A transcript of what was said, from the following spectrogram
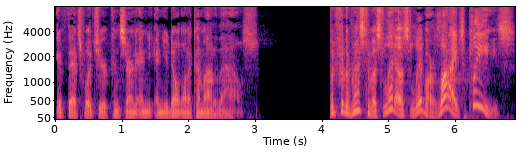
if that's what you're concerned and and you don't want to come out of the house. But for the rest of us, let us live our lives, please.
